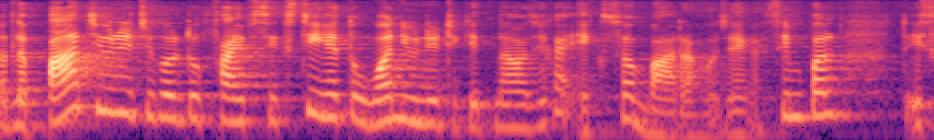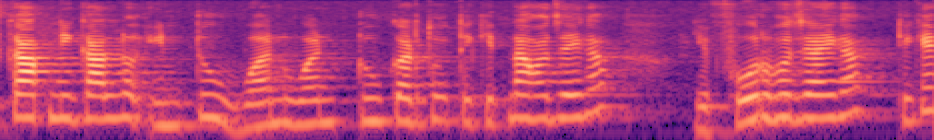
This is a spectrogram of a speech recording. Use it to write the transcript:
मतलब पाँच unit equal to five sixty है तो वन यूनिट कितना हो जाएगा? एक सौ बारह हो जाएगा। सिंपल तो इसका आप निकाल लो इंटू वन वन टू कर दो तो कितना हो जाएगा? ये फोर हो जाएगा, ठीक है?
